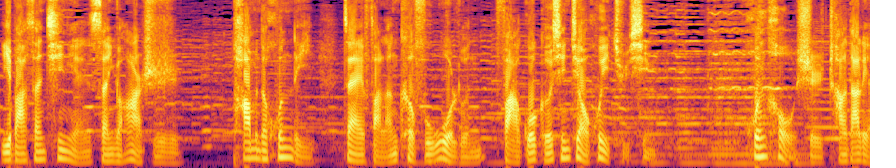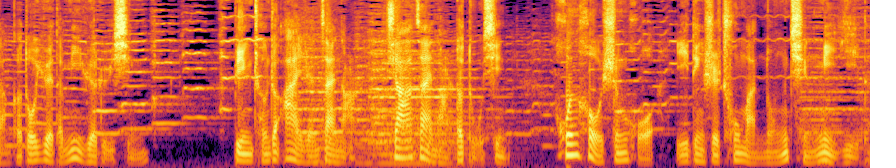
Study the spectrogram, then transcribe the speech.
一八三七年三月二十日。他们的婚礼在法兰克福沃伦法国革新教会举行。婚后是长达两个多月的蜜月旅行，秉承着爱人在哪儿，家在哪儿的笃信，婚后生活一定是充满浓情蜜意的。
